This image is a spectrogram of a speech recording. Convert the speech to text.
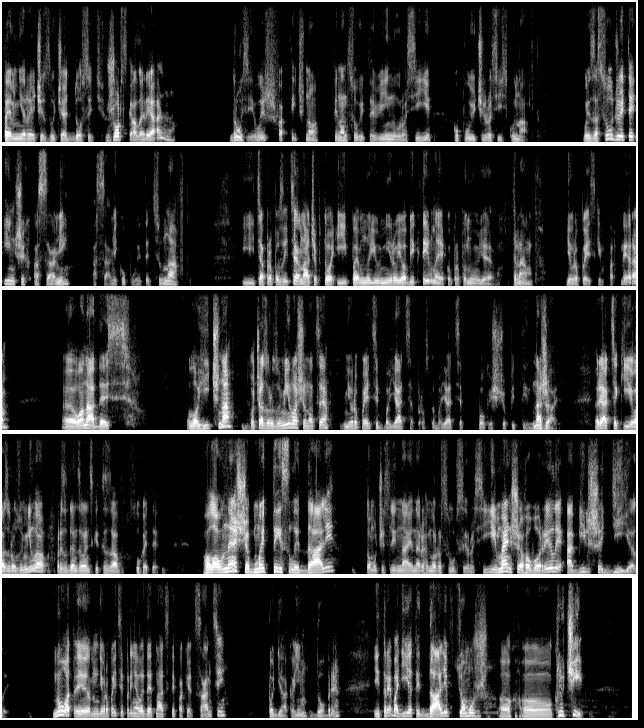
певні речі звучать досить жорстко, але реально. Друзі, ви ж фактично фінансуєте війну Росії, купуючи російську нафту. Ви засуджуєте інших, а самі, а самі купуєте цю нафту. І ця пропозиція, начебто, і певною мірою об'єктивна, яку пропонує Трамп європейським партнерам, е, вона десь логічна, хоча зрозуміло, що на це європейці бояться, просто бояться поки що піти. На жаль, реакція Києва зрозуміла. Президент Зеленський сказав: слухайте, головне, щоб ми тисли далі, в тому числі на енергоресурси Росії, менше говорили, а більше діяли. Ну от е, європейці прийняли 19-й пакет санкцій. Подяка їм, добре. І треба діяти далі в цьому ж е, е, ключі,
